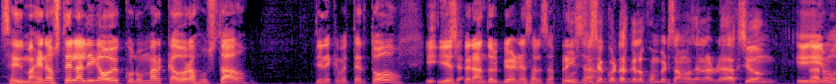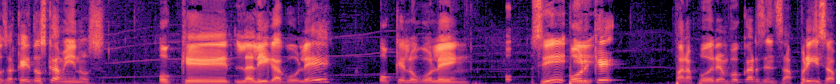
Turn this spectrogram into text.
¿Se imagina usted la liga hoy con un marcador ajustado? Tiene que meter todo. Y- Y, y se- esperando el viernes al Saprissa. Usted se acuerda que lo conversamos en la redacción y Claro. dijimos, aquí hay dos caminos, o que la liga golee o que lo goleen. Sí, y- Porque para poder enfocarse en Saprisa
